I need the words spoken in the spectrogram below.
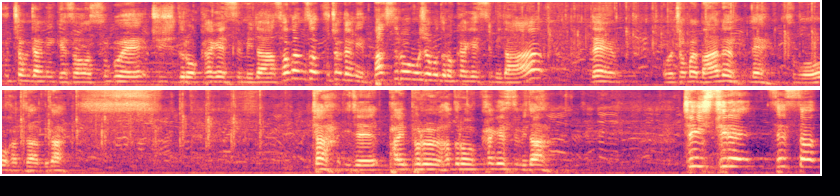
구청장님께서 수고해 주시도록 하겠습니다. 서강석 구청장님 박수로 모셔보도록 하겠습니다. 네, 오늘 정말 많은 네 수고 감사합니다. 자, 이제 발표를 하도록 하겠습니다. 제 27회 새싹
